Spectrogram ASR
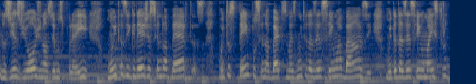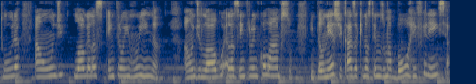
Nos dias de hoje, nós vemos por aí muitas igrejas sendo abertas, muitos templos sendo abertos, mas muitas das vezes sem uma base, muitas das vezes sem uma estrutura, aonde logo elas entram em ruína, aonde logo elas entram em colapso. Então, neste caso aqui, nós temos uma boa referência.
